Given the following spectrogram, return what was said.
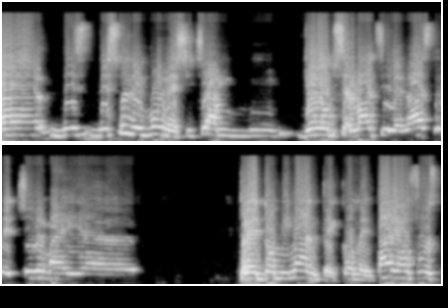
Uh, des- destul de bune și ce am, din observațiile noastre, cele mai uh, predominante comentarii au fost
